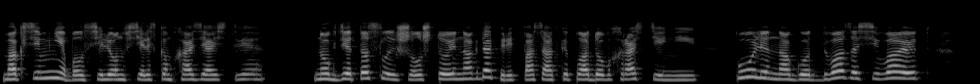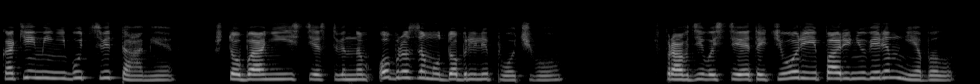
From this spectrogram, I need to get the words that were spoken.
Максим не был силен в сельском хозяйстве, но где-то слышал, что иногда перед посадкой плодовых растений поле на год-два засевают какими-нибудь цветами, чтобы они естественным образом удобрили почву. В правдивости этой теории парень уверен не был,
